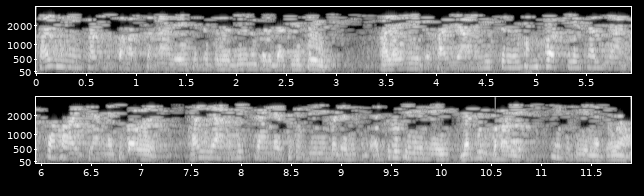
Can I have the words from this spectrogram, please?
කල්මේ කර්ම පහක් සමාධියේ සිට තුළ දිනු කරගත යුතුයි. පළවෙනි එක කල්යාණ මිත්‍ර සම්පත්තිය කල්යාණ සහායකයන් ඇති බව කල්යාණ මිත්‍රයන් ඇතුළු කිරීමට ඇතුළු කිරීමේ මැදින් භාවය මේක තියෙන්න ඕන.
